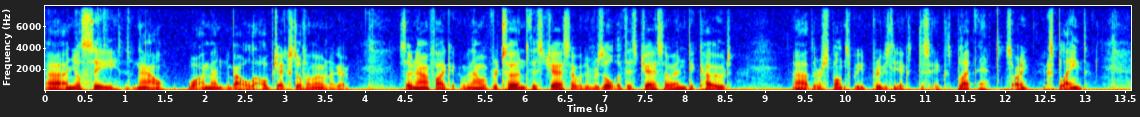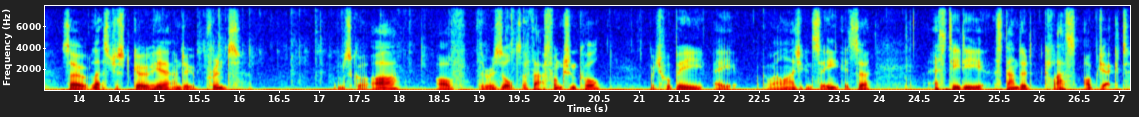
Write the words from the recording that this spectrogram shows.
uh, and you'll see now what I meant about all that object stuff a moment ago. So now if I now I've returned this JSON, the result of this JSON decode, uh, the response we previously ex eh, sorry explained. So let's just go here and do print underscore r of the result of that function call, which will be a well as you can see it's a std standard class object.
